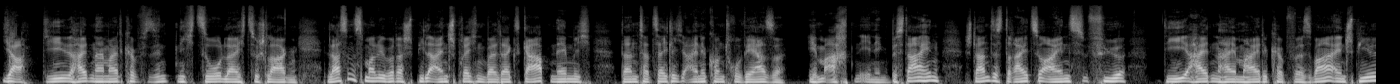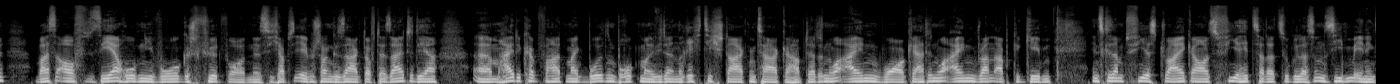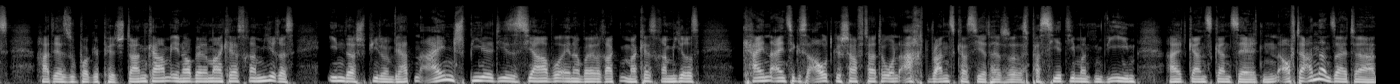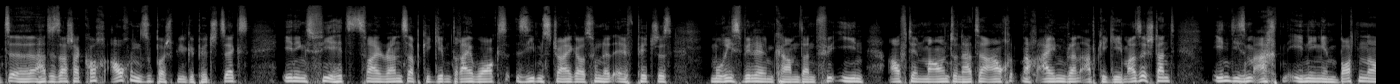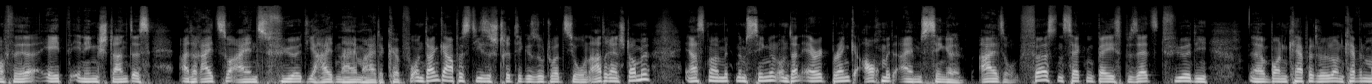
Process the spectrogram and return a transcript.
Ja, die Heidenheim Heidköpfe sind nicht so leicht zu schlagen. Lass uns mal über das Spiel einsprechen, weil da gab nämlich dann tatsächlich eine Kontroverse im achten Inning. Bis dahin stand es 3 zu 1 für die Heidenheim Heideköpfe. Es war ein Spiel, was auf sehr hohem Niveau geführt worden ist. Ich habe es eben schon gesagt, auf der Seite der ähm, Heideköpfe hat Mike Bulsenbrook mal wieder einen richtig starken Tag gehabt. Er hatte nur einen Walk, er hatte nur einen Run abgegeben, insgesamt vier Strikeouts, vier Hits hat er zugelassen und sieben Innings hat er super gepitcht. Dann kam Enobel Marquez Ramirez in das Spiel und wir hatten ein Spiel dieses Jahr, wo Enobel Marquez Ramirez kein einziges Out geschafft hatte und acht Runs kassiert hatte. Das passiert jemandem wie ihm halt ganz, ganz selten. Auf der anderen Seite hat äh, hatte Sascha Koch auch ein super Spiel gepitcht. Sechs Innings, vier Hits, zwei Runs abgegeben, drei Walks, sieben Strikeouts, 111 Pitches. Maurice Wilhelm kam dann für ihn auf den Mount und hatte auch noch einen Run abgegeben. Also stand in diesem achten Inning, im Bottom of the eighth Inning stand es 3 zu 1 für die Heidenheim Heideköpfe. Und dann gab es diese strittige Situation. Adrian Stommel erstmal mit einem Single und dann Eric Brank auch mit einem Single. Also First und Second Base besetzt für die äh, Bonn Capital und Kevin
